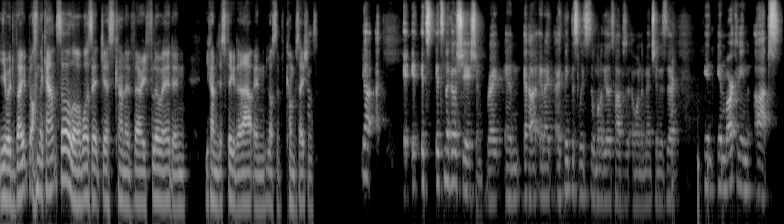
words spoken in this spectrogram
you would vote on the council, or was it just kind of very fluid and you kind of just figured it out in lots of conversations? Yeah, it, it's it's negotiation, right? And uh, and I, I think this leads to one of the other topics I want to mention is that in, in marketing ops,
